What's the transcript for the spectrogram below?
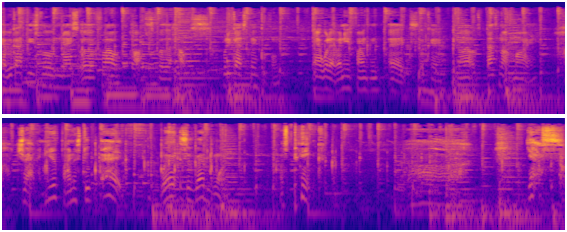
Yeah, we got these little nice uh, flower pots for the house. What do you guys think of them? Yeah, whatever. I need to find some eggs. Okay, no, that was, that's not mine. Jack, I need to find a stupid egg. Where is the red one? It's pink. Uh, yes.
